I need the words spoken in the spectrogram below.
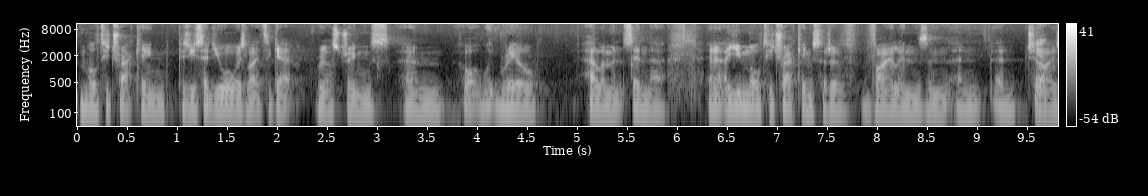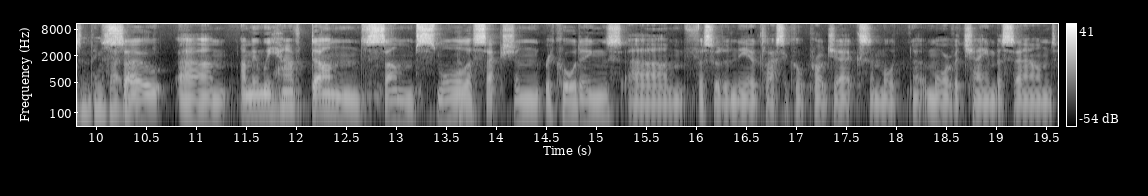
multi-tracking? Because you said you always like to get real strings um, or real elements in there. Uh, are you multi-tracking sort of violins and and, and cellos yeah. and things like so, that? So, um, I mean, we have done some smaller section recordings um, for sort of neoclassical projects and more uh, more of a chamber sound.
